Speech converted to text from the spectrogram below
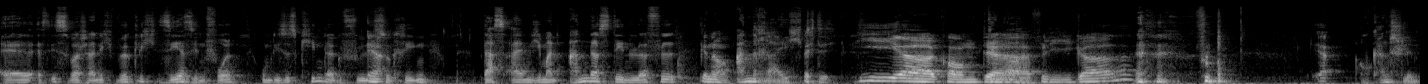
Äh, es ist wahrscheinlich wirklich sehr sinnvoll, um dieses Kindergefühl Ja. zu kriegen, dass einem jemand anders den Löffel Genau. anreicht. Richtig. Hier kommt der Genau. Flieger. Ja, Oh, ganz schlimm.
